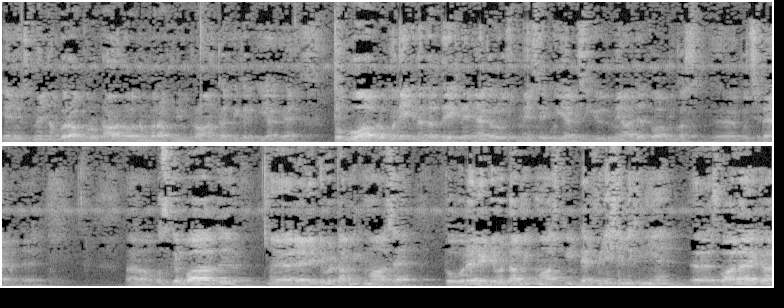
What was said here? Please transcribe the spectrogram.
यानी उसमें नंबर ऑफ़ प्रोटॉन और नंबर ऑफ़ न्यूट्रॉन का ज़िक्र किया गया है। तो वो आप लोगों ने एक नज़र देख लेने अगर उसमें से कोई एमसीक्यूज में आ जाए तो आपका कुछ रह ना जाए। उसके बाद रिलेटिव अटामिक मास है तो रिलेटिव एटॉमिक मास की डेफिनेशन लिखनी है। सवाल आएगा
